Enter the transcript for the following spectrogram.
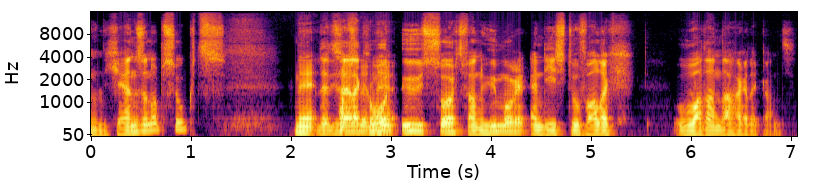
grenzen opzoekt. Nee, Dat is absoluut eigenlijk gewoon nee. uw soort van humor en die is toevallig wat aan de harde kant.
